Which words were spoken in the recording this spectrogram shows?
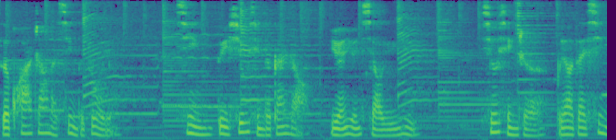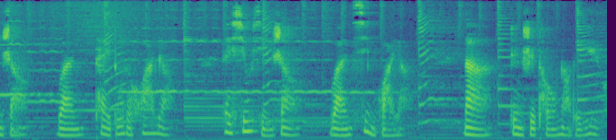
则夸张了性的作用。性对修行的干扰远远小于欲。修行者不要在性上玩太多的花样，在修行上玩性花样。那正是头脑的欲望。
